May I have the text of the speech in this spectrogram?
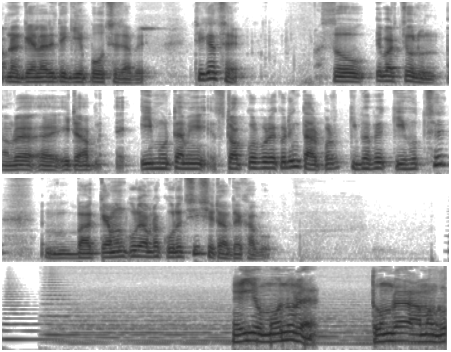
আপনার গ্যালারিতে গিয়ে পৌঁছে যাবে, ঠিক আছে? সো এবার চলুন, আমরা এটা এই মুহূর্তে আমি স্টপ করব রেকর্ডিং তারপর কীভাবে কি হচ্ছে বা কেমন করে আমরা করেছি সেটা দেখাবো। এই মনুরা, তোমরা আমাকে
